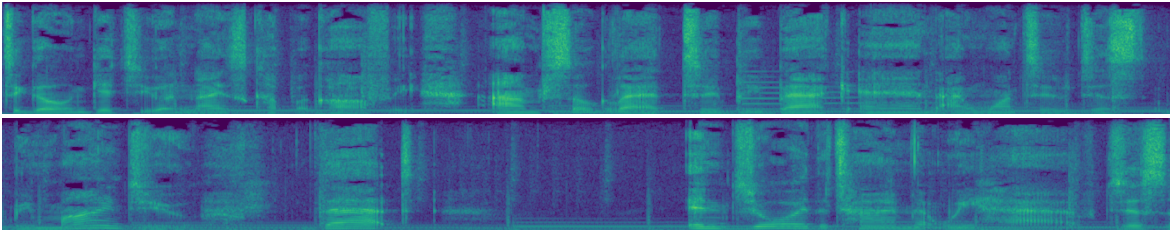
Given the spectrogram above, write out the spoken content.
to go and get you a nice cup of coffee. I'm so glad to be back, and I want to just remind you that enjoy the time that we have. Just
